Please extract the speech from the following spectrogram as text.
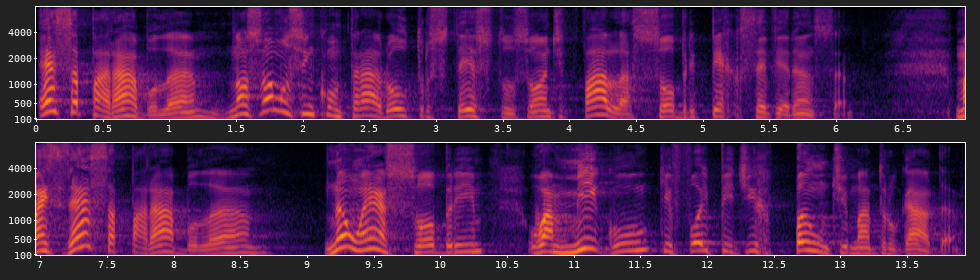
essa parábola, nós vamos encontrar outros textos onde fala sobre perseverança. Mas essa parábola não é sobre o amigo que foi pedir pão de madrugada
